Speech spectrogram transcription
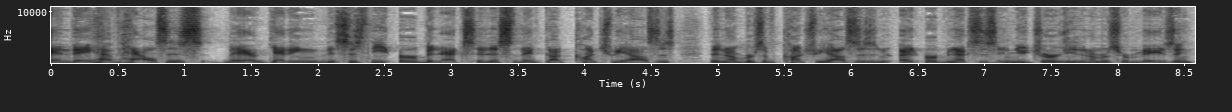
and they have houses. They're getting, this is the urban exodus. They've got country houses. The numbers of country houses at urban exodus in New Jersey, the numbers are amazing.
